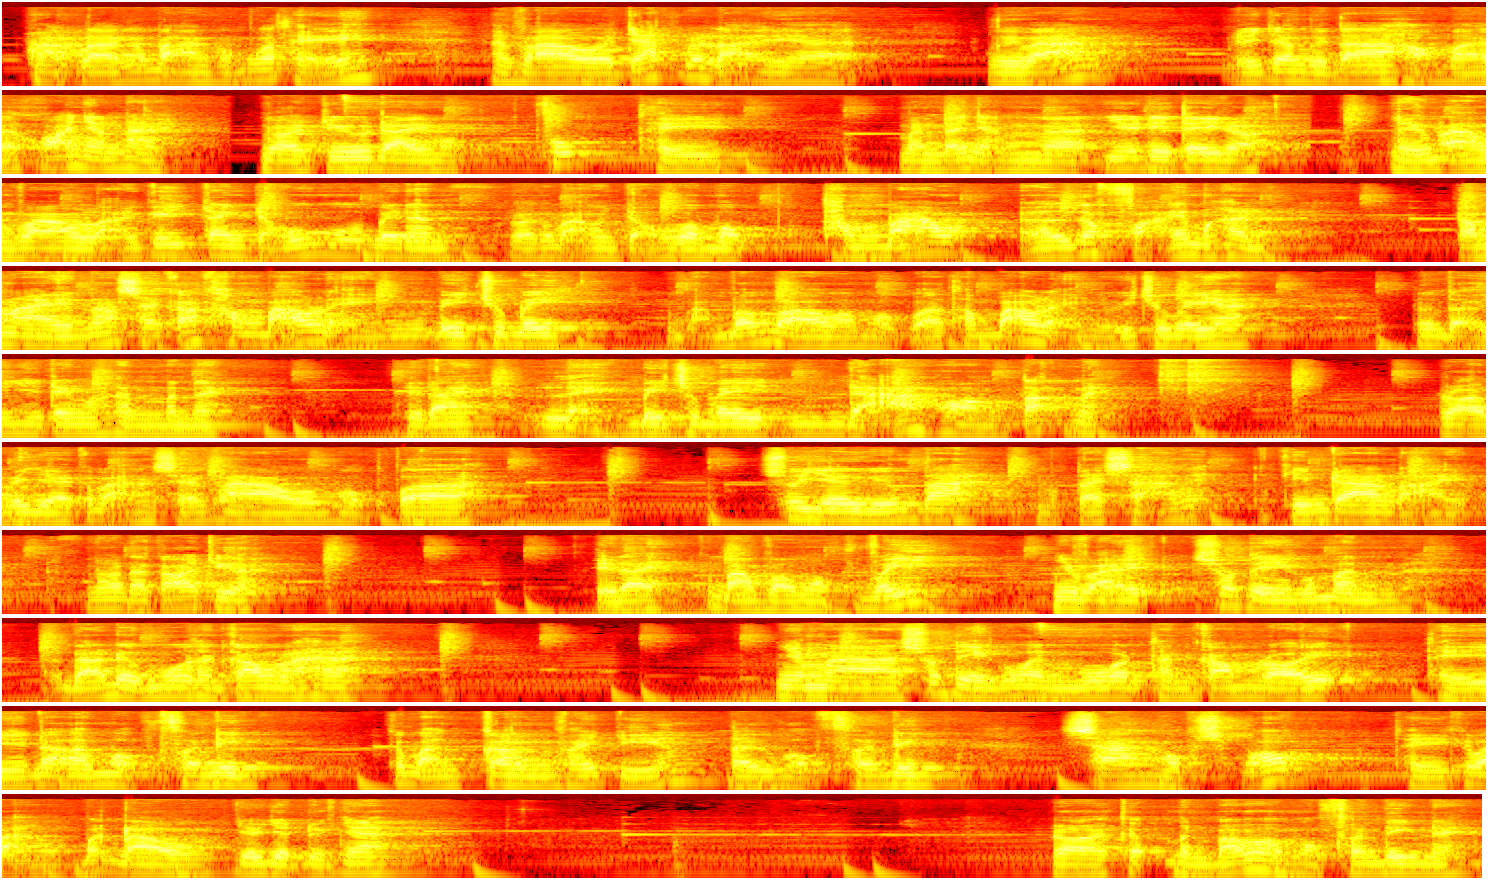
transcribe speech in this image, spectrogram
hoặc là các bạn cũng có thể vào chat với lại à, người bán để cho người ta họ mở khóa nhanh ha. Rồi chưa đầy một phút thì mình đã nhận à, USDT rồi. Thì các bạn vào lại cái trang chủ của Binance và các bạn chọn vào một thông báo ở góc phải màn hình trong này nó sẽ có thông báo lệnh B2B bạn bấm vào một thông báo lệnh B2B ha. Tương tự như trên màn hình mình này. Thì đây lệnh B2B đã hoàn tất này. Rồi bây giờ các bạn sẽ vào một uh, số dư của chúng ta một tài sản ấy, kiểm tra lại nó đã có chưa. Thì đây các bạn vào một ví. Như vậy số tiền của mình đã được mua thành công rồi ha. Nhưng mà số tiền của mình mua thành công rồi thì nó ở một funding các bạn cần phải chuyển từ một funding sang một spot thì các bạn bắt đầu giao dịch được nha. Rồi mình bấm vào một funding này.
